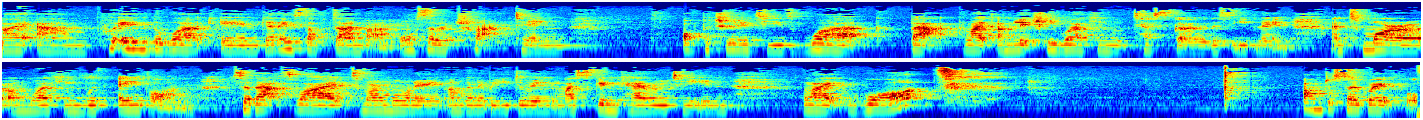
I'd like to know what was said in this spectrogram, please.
I am putting the work in, getting stuff done, but I'm also attracting opportunities, work, back. Like I'm literally working with Tesco this evening and tomorrow I'm working with Avon. So that's why tomorrow morning I'm gonna be doing my skincare routine. Like what? I'm just so grateful.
